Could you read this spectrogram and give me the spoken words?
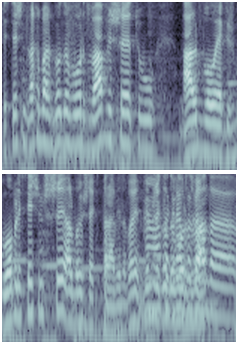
PlayStation 2 chyba God of War 2 wyszedł albo jak już było PlayStation 3, albo już jak prawie. No bo wiem, No, że God of War 2, wygląda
